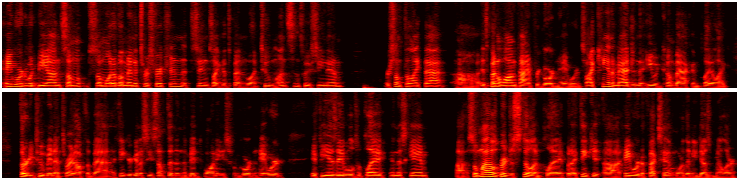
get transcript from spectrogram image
Hayward would be on some somewhat of a minutes restriction. It seems like it's been what two months since we've seen him, or something like that. Uh, it's been a long time for Gordon Hayward, so I can't imagine that he would come back and play like 32 minutes right off the bat. I think you're going to see something in the mid 20s from Gordon Hayward if he is able to play in this game. Uh, so Miles Bridge is still in play, but I think it, uh, Hayward affects him more than he does Miller.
